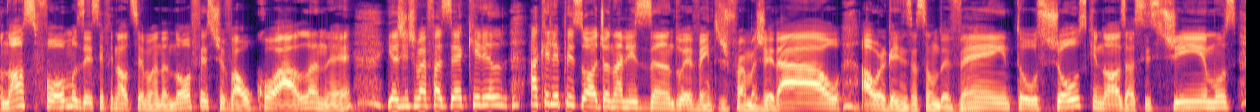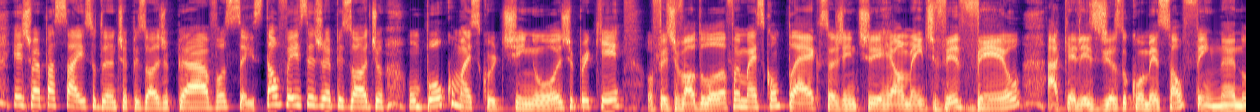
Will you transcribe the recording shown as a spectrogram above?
Nós fomos esse final de semana no Festival Koala, né? E a gente vai fazer aquele, aquele episódio analisando o evento de forma geral, a organização do evento, os shows que nós assistimos. E a gente vai passar isso durante o episódio pra vocês. Talvez seja um episódio um pouco mais curtinho hoje, porque o Festival do Lola foi mais complexo. A gente realmente viveu aqueles dias do começo ao fim, né? No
